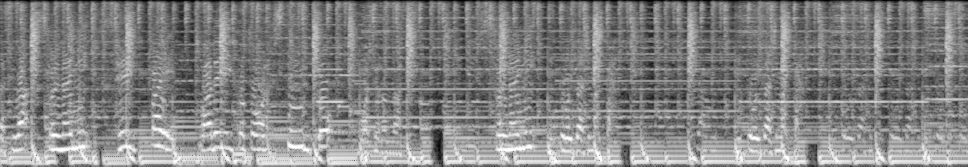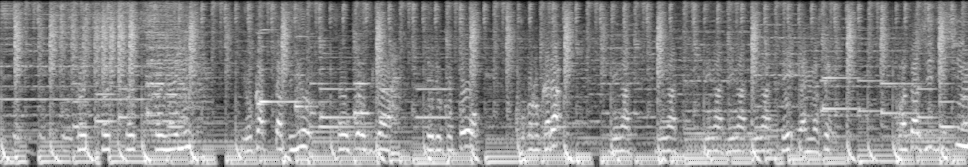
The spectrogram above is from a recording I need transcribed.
私はそれなりに精一杯悪いことをしていると申し上げます。それなりに離党いたしました。離党いたしました。それそれそれそれなりに良かったという方向づけが出ることを心から願っ願っ願っ願っ願ってやりません。私自身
